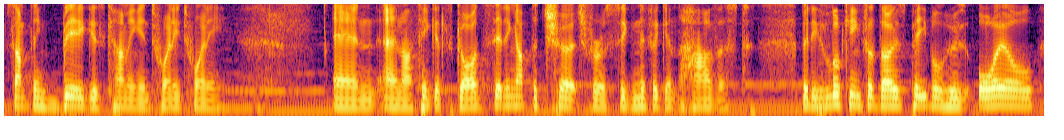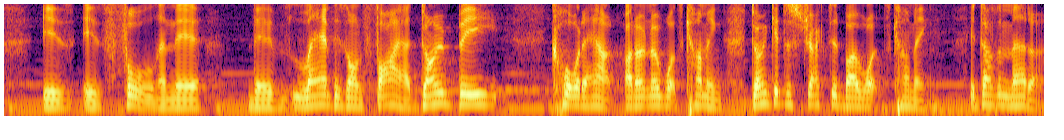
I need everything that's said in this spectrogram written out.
Something big is coming in 2020. And, and I think it's God setting up the church for a significant harvest. But He's looking for those people whose oil is, is full and their, their lamp is on fire. Don't be caught out. I don't know what's coming. Don't get distracted by what's coming. It doesn't matter.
